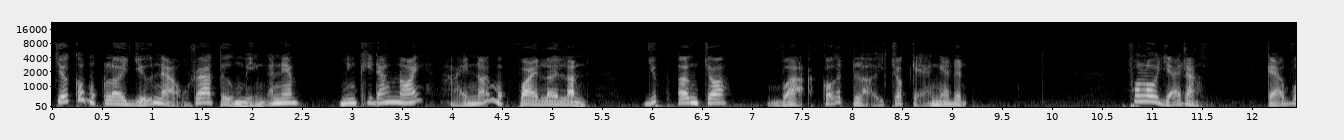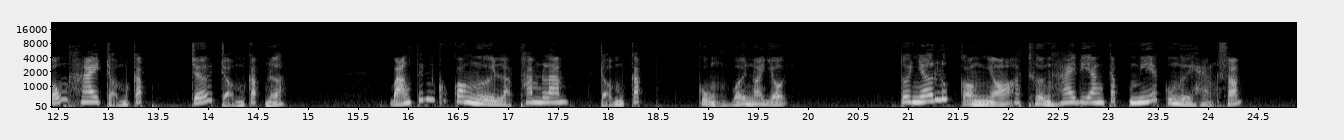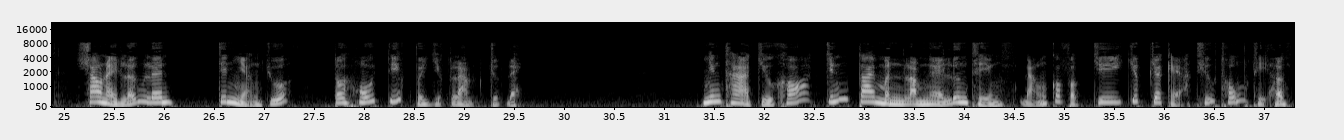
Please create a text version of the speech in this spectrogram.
Chớ có một lời dữ nào ra từ miệng anh em, nhưng khi đáng nói, hãy nói một vài lời lành, giúp ơn cho và có ích lợi cho kẻ nghe đến. Phaolô giải rằng, kẻ vốn hai trộm cắp, chớ trộm cắp nữa. Bản tính của con người là tham lam, trộm cắp cùng với nói dối. Tôi nhớ lúc còn nhỏ thường hay đi ăn cắp mía của người hàng xóm. Sau này lớn lên, tin nhận Chúa, tôi hối tiếc về việc làm trước đây. Nhưng thà chịu khó, chính tay mình làm nghề lương thiện, đặng có vật chi giúp cho kẻ thiếu thốn thì hơn.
